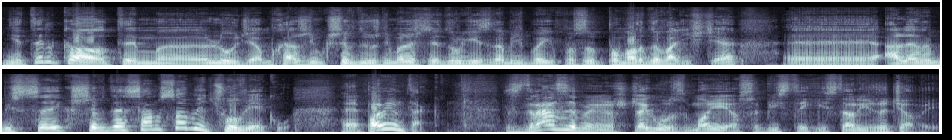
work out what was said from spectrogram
nie tylko tym e, ludziom, chociaż im krzywdy już nie możecie drugiej zrobić, bo ich po prostu pomordowaliście, e, ale robisz sobie krzywdę sam sobie, człowieku. E, powiem tak, zdradzę pewien szczegół z mojej osobistej historii życiowej.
